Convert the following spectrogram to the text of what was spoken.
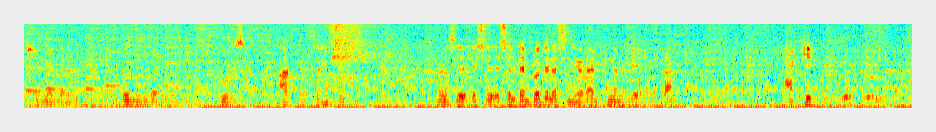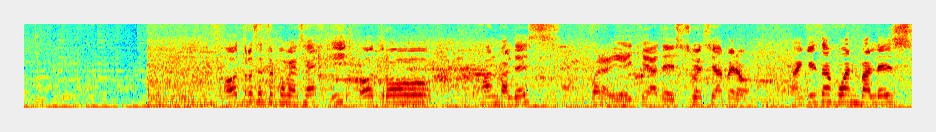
She's a god. Buddhist god. Buddhist god. Ah, ok, thank you. Bueno, es- es el templo de la señora al final que está aquí. Otro centro comercial y otro Juan Valdés. Bueno, y ahí queda de Suecia, pero aquí está Juan Valdés,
